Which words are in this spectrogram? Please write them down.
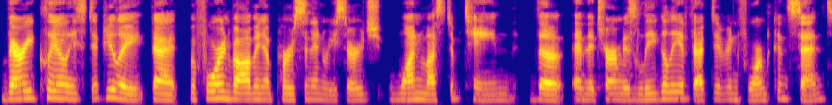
very clearly stipulate that before involving a person in research, one must obtain the, and the term is legally effective informed consent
